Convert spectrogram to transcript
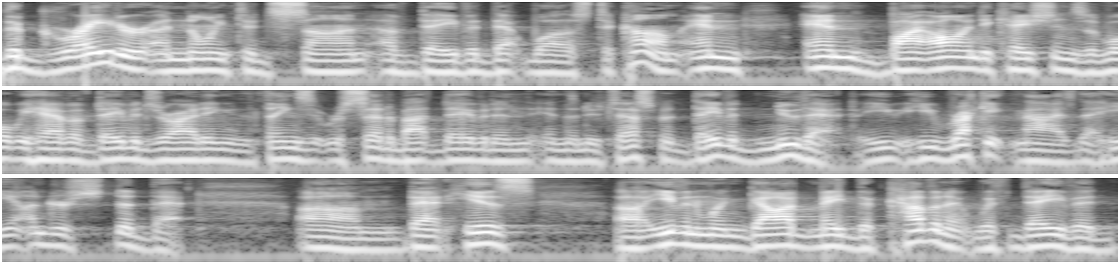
the greater anointed son of David that was to come. And, and by all indications of what we have of David's writing and the things that were said about David in, in the New Testament, David knew that. He, he recognized that. He understood that. Um, that his, uh, even when God made the covenant with David,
